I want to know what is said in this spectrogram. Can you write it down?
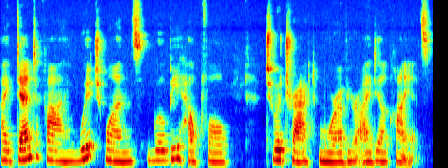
identify which ones will be helpful to attract more of your ideal clients.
